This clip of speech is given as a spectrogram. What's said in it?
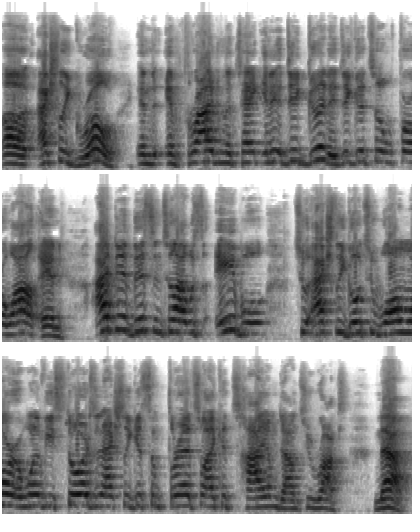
uh, actually grow and, and thrive in the tank. And it did good. It did good to, for a while. And I did this until I was able to actually go to Walmart or one of these stores and actually get some thread so I could tie them down to rocks. Now,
